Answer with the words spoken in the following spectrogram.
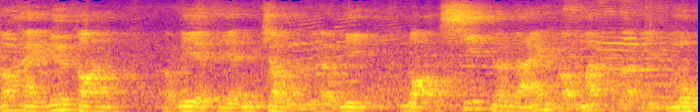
có hai đứa con, và bây giờ thì anh chồng là bị bọ xít nó đái vào mắt và bị mù.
